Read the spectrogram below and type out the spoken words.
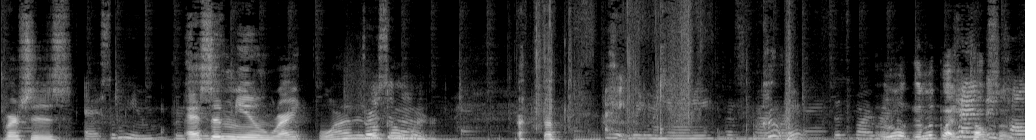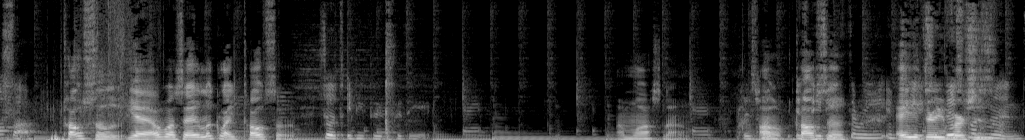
versus SMU versus. SMU, right? Why did it look so weird? I hate reading my handwriting. That's my Come right. That's my It look, it looked like and Tulsa. Tulsa. Tulsa. Yeah, I was about to say it looked like Tulsa. So it's 83 to 58. I'm lost now. This Oh, one is Tulsa, 83, and 83 so versus- One wins.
